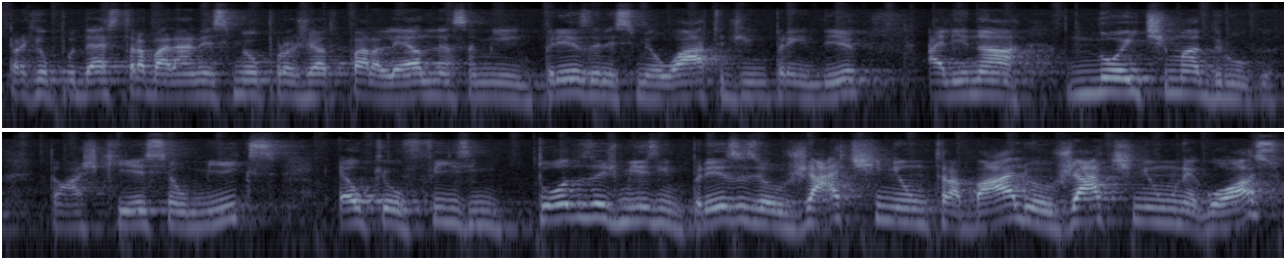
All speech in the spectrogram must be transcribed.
para que eu pudesse trabalhar nesse meu projeto paralelo, nessa minha empresa, nesse meu ato de empreender ali na noite madruga. Então acho que esse é o mix, é o que eu fiz em todas as minhas empresas. Eu já tinha um trabalho, eu já tinha um negócio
